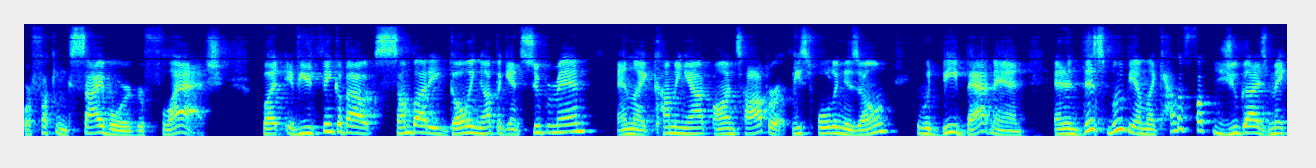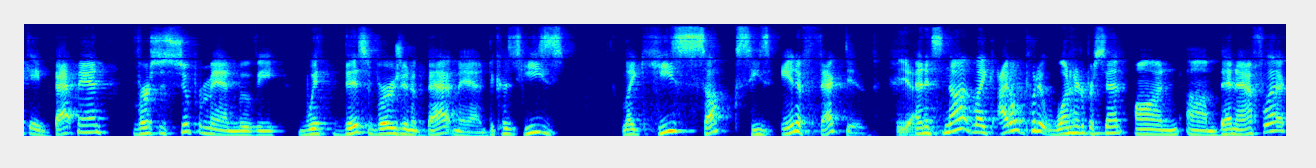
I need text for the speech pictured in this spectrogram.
or fucking Cyborg or Flash. But if you think about somebody going up against Superman and like coming out on top or at least holding his own, it would be Batman. And in this movie, I'm like, how the fuck did you guys make a Batman versus Superman movie with this version of Batman? Because he's like he sucks. He's ineffective. Yeah. And it's not like I don't put it 100% on um, Ben Affleck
